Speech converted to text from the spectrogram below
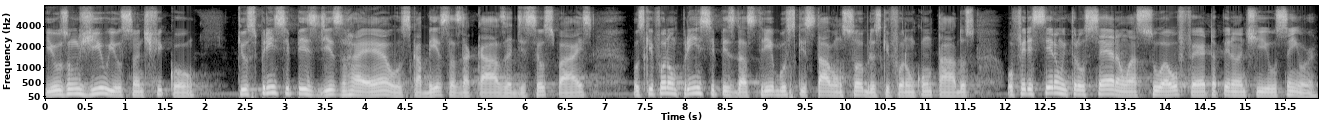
e os ungiu e os santificou, que os príncipes de Israel, os cabeças da casa de seus pais, os que foram príncipes das tribos que estavam sobre os que foram contados, ofereceram e trouxeram a sua oferta perante o Senhor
